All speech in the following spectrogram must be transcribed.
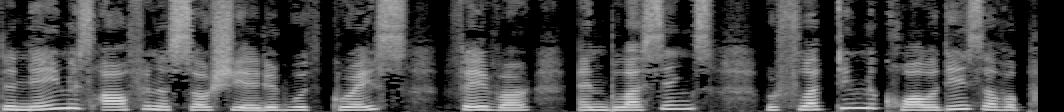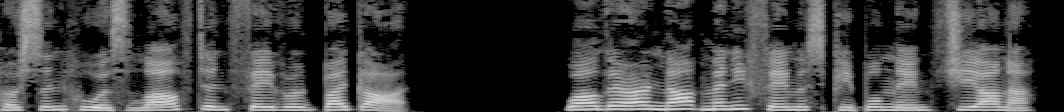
The name is often associated with grace, favor, and blessings, reflecting the qualities of a person who is loved and favored by God. While there are not many famous people named Jianna,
